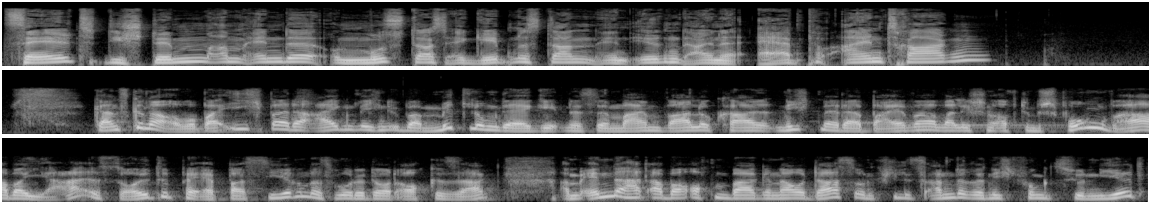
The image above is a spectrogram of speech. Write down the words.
zählt die Stimmen am Ende und muss das Ergebnis dann in irgendeine App eintragen? Ganz genau, wobei ich bei der eigentlichen Übermittlung der Ergebnisse in meinem Wahllokal nicht mehr dabei war, weil ich schon auf dem Sprung war. Aber ja, es sollte per App passieren, das wurde dort auch gesagt. Am Ende hat aber offenbar genau das und vieles andere nicht funktioniert.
